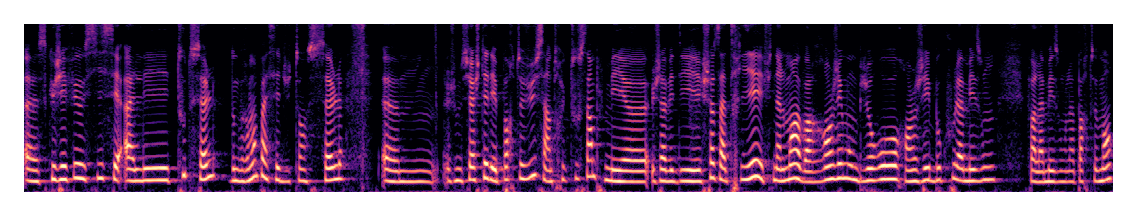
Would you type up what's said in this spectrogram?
Euh, ce que j'ai fait aussi, c'est aller toute seule, donc vraiment passer du temps seule. Euh, je me suis acheté des porte-vues, c'est un truc tout simple, mais j'avais des choses à trier et finalement avoir rangé mon bureau, rangé beaucoup la maison, enfin la maison, l'appartement,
